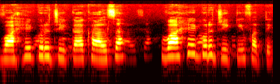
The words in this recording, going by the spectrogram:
ਵਾਹਿਗੁਰੂ ਜੀ ਕਾ ਖਾਲਸਾ, ਵਾਹਿਗੁਰੂ ਜੀ ਕੀ ਫਤਿਹ।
